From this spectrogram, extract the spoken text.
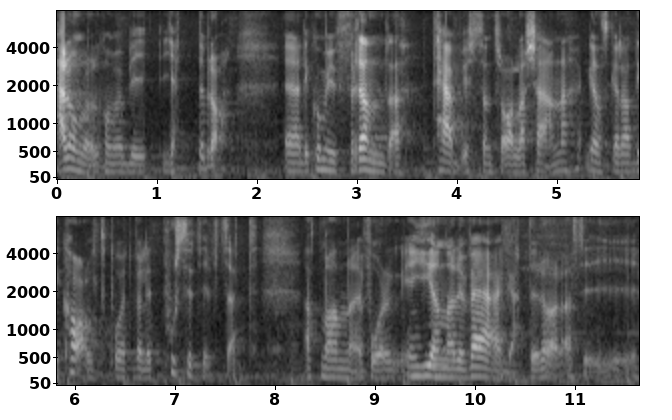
här området kommer att bli jättebra. Eh, det kommer ju förändra Täbys centrala kärna ganska radikalt på ett väldigt positivt sätt. Att man får en genare väg att röra sig i,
